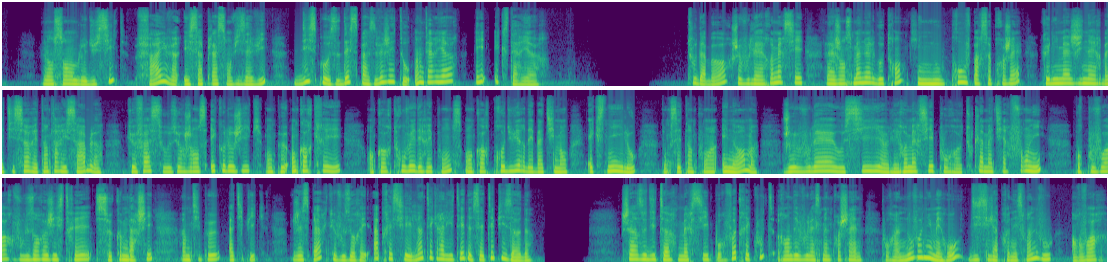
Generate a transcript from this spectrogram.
L'ensemble du site, Five et sa place en vis-à-vis, dispose d'espaces végétaux intérieurs et extérieurs. Tout d'abord, je voulais remercier l'agence Manuel Gautran qui nous prouve par ce projet que l'imaginaire bâtisseur est intarissable, que face aux urgences écologiques, on peut encore créer, encore trouver des réponses, encore produire des bâtiments ex nihilo. Donc c'est un point énorme. Je voulais aussi euh, les remercier pour euh, toute la matière fournie pour pouvoir vous enregistrer ce comme d'archi un petit peu atypique. J'espère que vous aurez apprécié l'intégralité de cet épisode. Chers auditeurs, merci pour votre écoute. Rendez-vous la semaine prochaine pour un nouveau numéro. D'ici là, prenez soin de vous. Au revoir.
